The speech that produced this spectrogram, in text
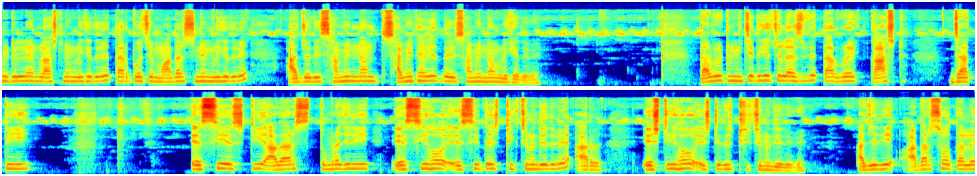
middle name last name লিখে দেবে, তারপর হচ্ছে মাদার্স নেম লিখে দেবে, আর যদি স্বামীর নাম, স্বামী থাকে তো স্বামীর নাম লিখে দেবে। তারপর একটু নিচের দিকে চলে আসবে, তারপরে কাস্ট জাতি এসসি এসটি আদার্স তোমরা যদি এসসি হও এসসিতে ঠিক চিহ্ন দিয়ে দেবে, আর এসটি হও এসটিতে ঠিক চিহ্ন দিয়ে দেবে। আর যদি আদার্স হও তাহলে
